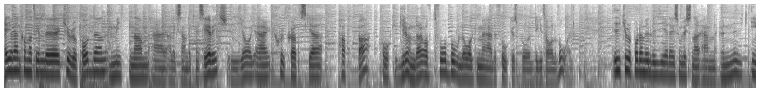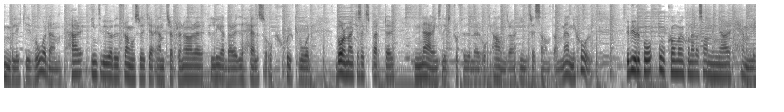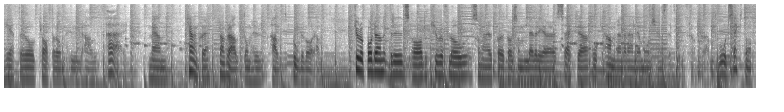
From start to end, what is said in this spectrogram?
Hej och välkomna till eh, Kuropodden. Mitt namn är Alexander Knesevic. Jag är sjuksköterska, pappa och grundare av två bolag med fokus på digital vård. I Kuropodden vill vi ge dig som lyssnar en unik inblick i vården. Här intervjuar vi framgångsrika entreprenörer, ledare i hälso och sjukvård, varumärkesexperter, näringslivsprofiler och andra intressanta människor. Vi bjuder på okonventionella sanningar, hemligheter och pratar om hur allt är. Men kanske framför allt om hur allt borde vara. Curopodden drivs av Curoflow som är ett företag som levererar säkra och användarvänliga molntjänster till framförallt vårdsektorn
